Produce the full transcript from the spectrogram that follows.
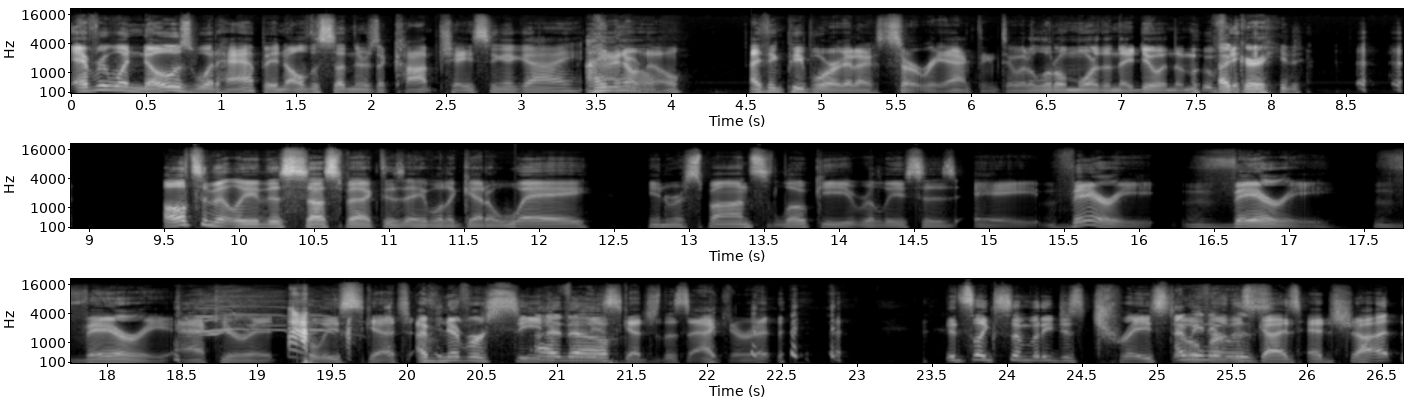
everyone knows what happened. All of a sudden, there's a cop chasing a guy. I don't know. know. I think people are gonna start reacting to it a little more than they do in the movie. Agreed. Ultimately, this suspect is able to get away. In response, Loki releases a very, very, very accurate police sketch. I've never seen a police sketch this accurate. it's like somebody just traced I over this was- guy's headshot.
